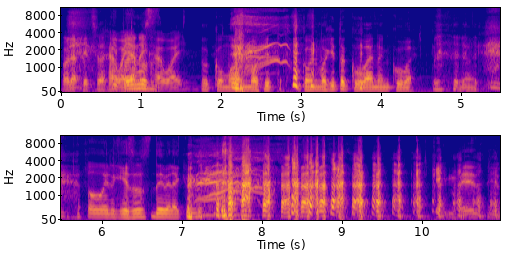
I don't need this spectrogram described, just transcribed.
O la pizza hawaiana podemos- en Hawái. O como el mojito, como el mojito cubano en Cuba. ¿no? O el Jesús de Veracruz. Qué imbécil.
